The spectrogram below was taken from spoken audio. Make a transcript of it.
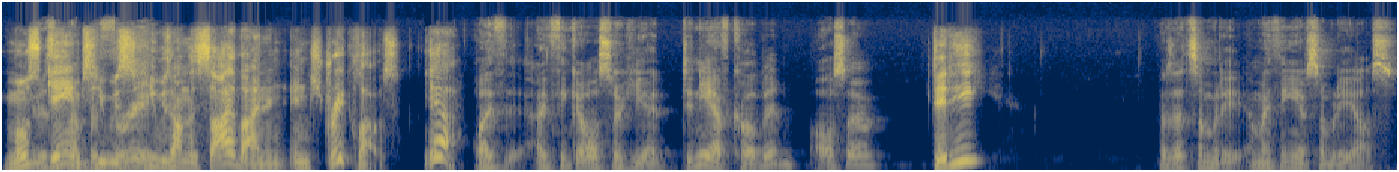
Most was games he was three. he was on the sideline in, in street clothes. Yeah. Well, I, th- I think also he had. Didn't he have COVID? Also, Did he? was that somebody? Am I thinking of somebody else?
